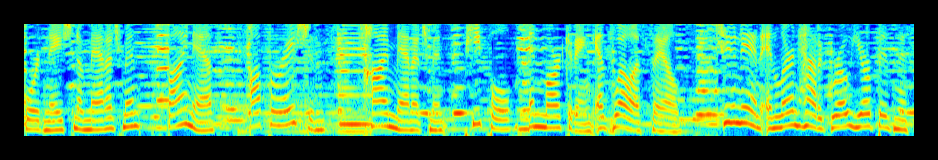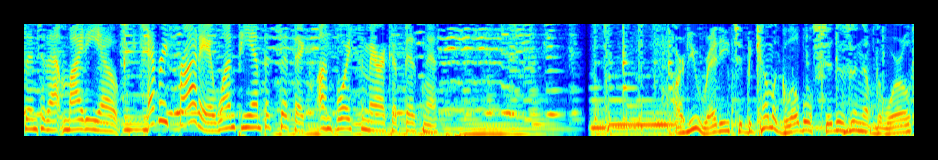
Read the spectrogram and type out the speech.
coordination of management, finance, operations, time management, people, and marketing, as well as sales. Tune in and learn how to grow your business into that mighty oak every Friday at 1 p.m. Pacific on Voice America Business. Are you ready to become a global citizen of the world?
